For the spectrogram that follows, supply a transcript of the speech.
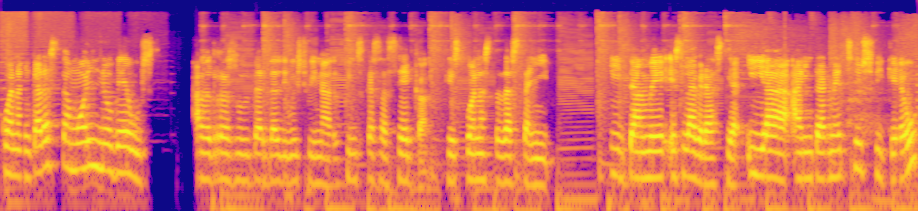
quan encara està moll no veus el resultat del dibuix final fins que s'asseca, que és quan està destanyit. I també és la gràcia. I a, a internet, si us fiqueu,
